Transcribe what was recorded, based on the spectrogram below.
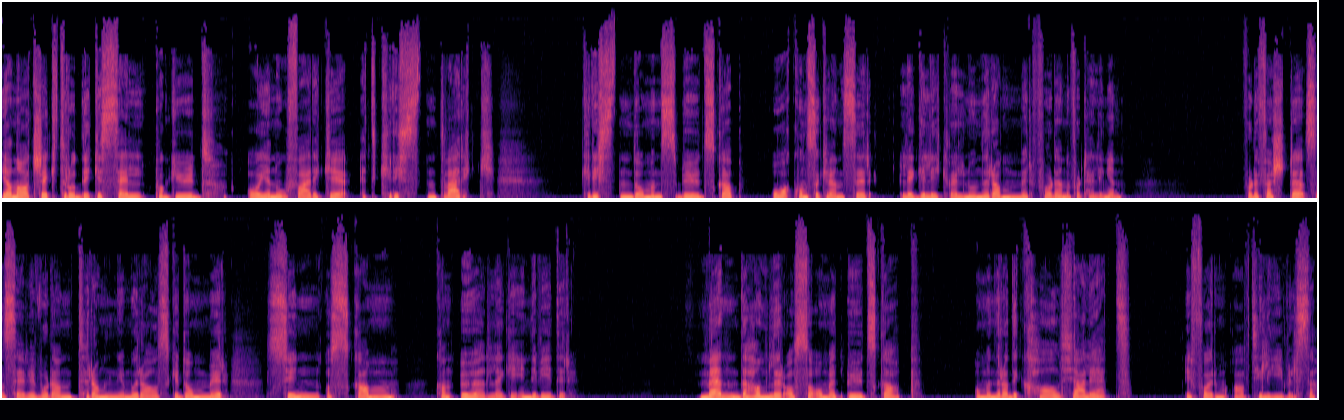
Janacek trodde ikke selv på Gud, og Jenofa er ikke et kristent verk. Kristendommens budskap og konsekvenser legger likevel noen rammer for denne fortellingen. For det første så ser vi hvordan trange moralske dommer, synd og skam kan ødelegge individer. Men det handler også om et budskap om en radikal kjærlighet i form av tilgivelse.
